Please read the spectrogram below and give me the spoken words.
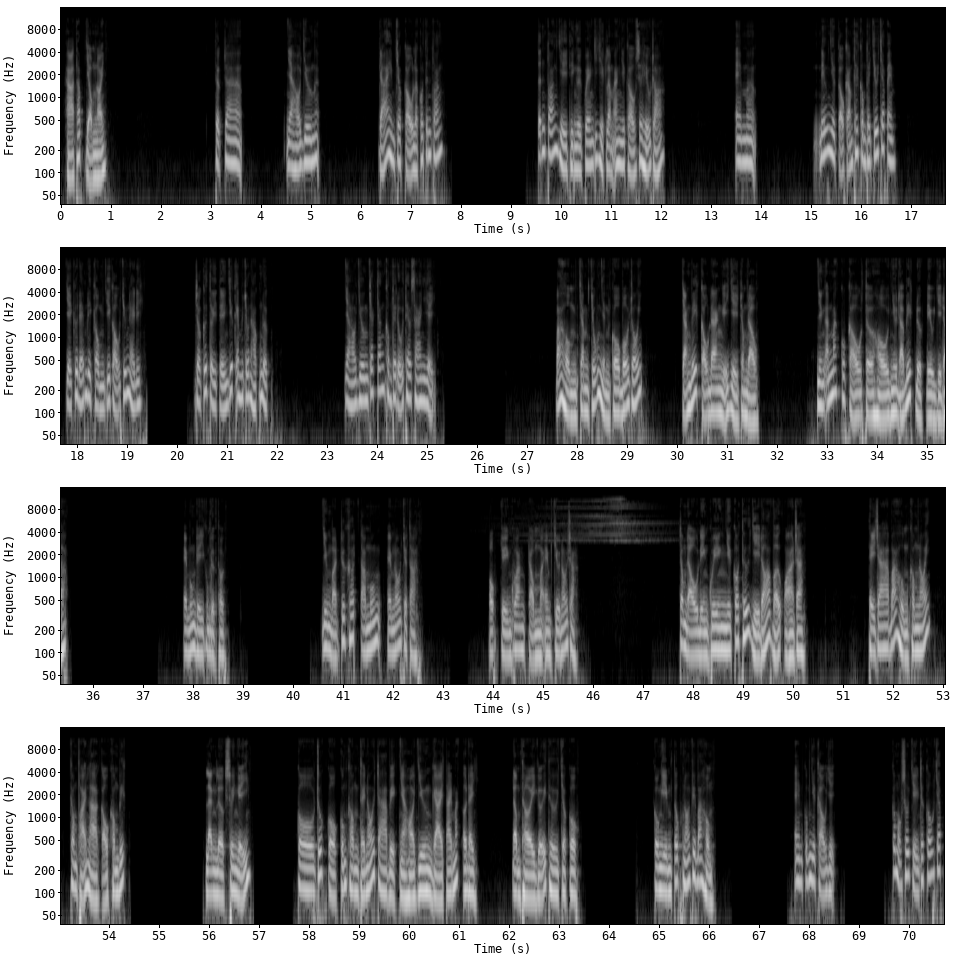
Hạ thấp giọng nói, Thực ra, Nhà họ Dương á, Gả em cho cậu là có tính toán. Tính toán gì thì người quen với việc làm ăn như cậu sẽ hiểu rõ. Em Nếu như cậu cảm thấy không thể chứa chấp em, Vậy cứ để em đi cùng với cậu chuyến này đi. Rồi cứ tùy tiện dứt em ở chỗ nào cũng được. Nhà họ Dương chắc chắn không thể đuổi theo xa như vậy. Bá Hùng chăm chú nhìn cô bối rối. Chẳng biết cậu đang nghĩ gì trong đầu. Nhưng ánh mắt của cậu tựa hồ như đã biết được điều gì đó. Em muốn đi cũng được thôi. Nhưng mà trước hết ta muốn em nói cho ta. Một chuyện quan trọng mà em chưa nói ra. Trong đầu Điền Quyên như có thứ gì đó vỡ òa ra. Thì ra bá Hùng không nói, Không phải là cậu không biết. Lần lượt suy nghĩ, Cô rốt cuộc cũng không thể nói ra việc nhà họ Dương gài tai mắt ở đây, Đồng thời gửi thư cho cô. Cô nghiêm túc nói với bá Hùng, Em cũng như cậu vậy. Có một số chuyện rất cố chấp.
